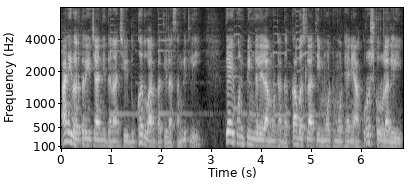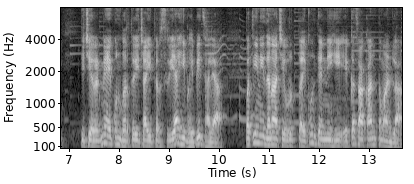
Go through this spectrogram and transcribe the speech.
आणि भर्तरीच्या निधनाची दुःखद वार्ता तिला सांगितली. ते ऐकून पिंगलेला मोठा धक्का बसला. ती मोठमोठ्याने आक्रोश करू लागली. तिचे रडणे ऐकून भर्तरीच्या इतर स्त्रियाही भयभीत झाल्या. पती निधनाचे वृत्त ऐकून त्यांनी ही एकच आकांत मांडला.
